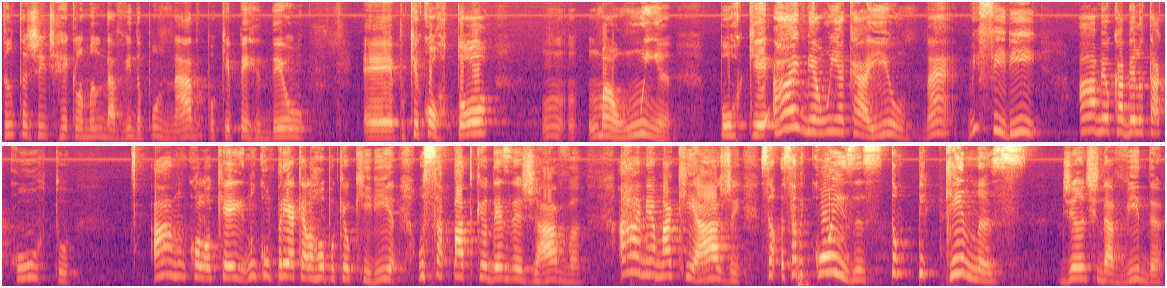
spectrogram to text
Tanta gente reclamando da vida por nada, porque perdeu, é, porque cortou um, uma unha, porque, ai, minha unha caiu, né? Me feri. Ah, meu cabelo tá curto. Ah, não coloquei, não comprei aquela roupa que eu queria, o sapato que eu desejava. Ah, minha maquiagem. Sabe, coisas tão pequenas diante da vida.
